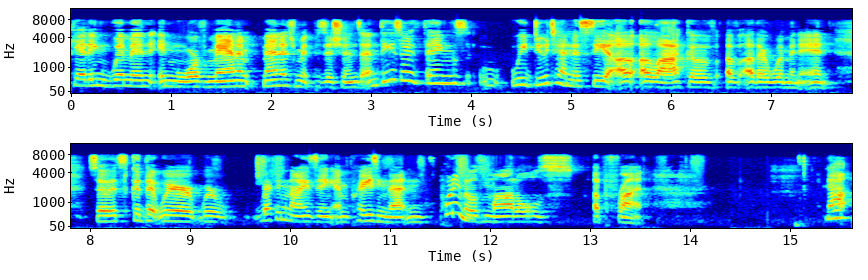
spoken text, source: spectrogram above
getting women in more of man- management positions, and these are things we do tend to see a, a lack of, of other women in. So it's good that we're we're recognizing and praising that and putting those models up front. Now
